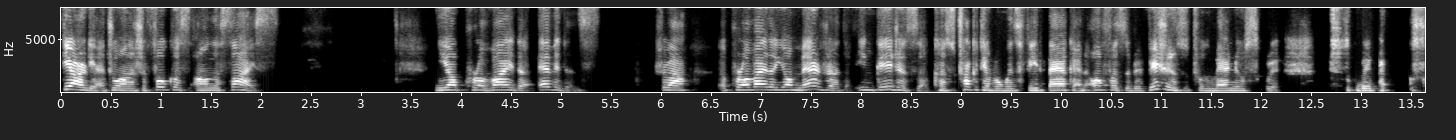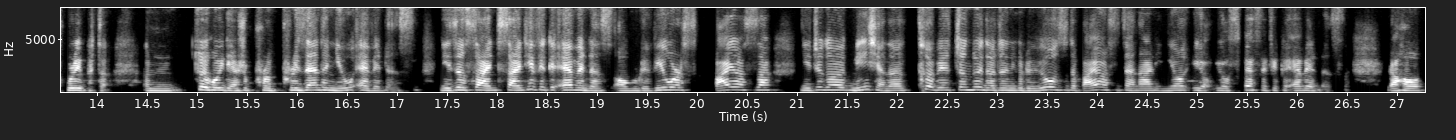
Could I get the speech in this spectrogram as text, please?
第二点重要的是 focus on the size，你要 provide evidence，是吧 ？provide your measured engages constructively with feedback and offers revisions to the manuscript script script。嗯，最后一点是 pre present new evidence。你这 scientific evidence of reviewers bias 啊，你这个明显的特别针对的这个 reviews 的 bias 在哪里？你要有有 specific evidence。然后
